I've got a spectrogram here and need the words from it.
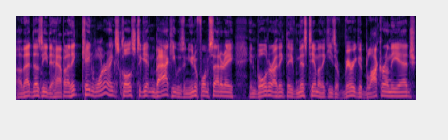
uh, that does need to happen. I think Cade Warner, I think, is close to getting back. He was in uniform Saturday in Boulder. I think they've missed him. I think he's a very good blocker on the edge.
